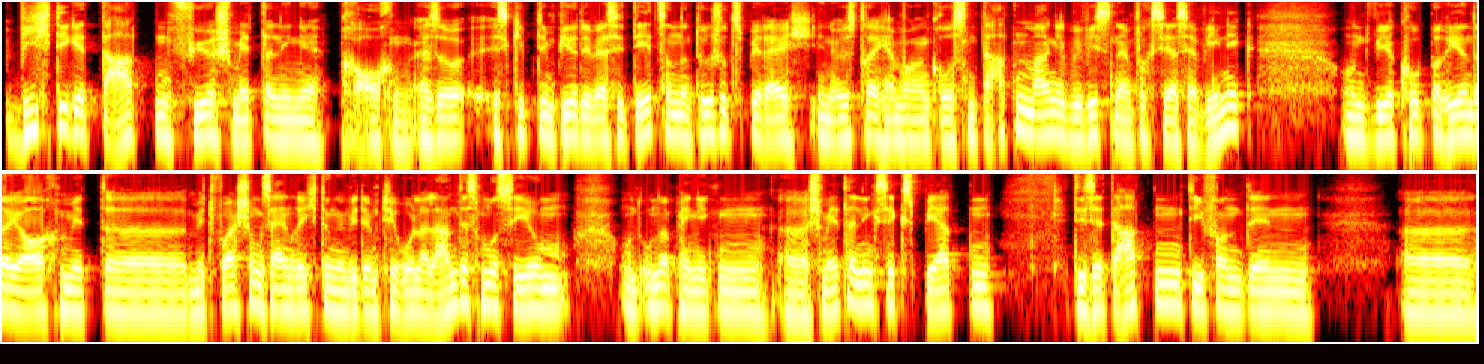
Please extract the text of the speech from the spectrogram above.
wichtige Daten für Schmetterlinge brauchen. Also es gibt im Biodiversitäts- und Naturschutzbereich in Österreich einfach einen großen Datenmangel. Wir wissen einfach sehr, sehr wenig. Und wir kooperieren da ja auch mit, äh, mit Forschungseinrichtungen wie dem Tiroler Landesmuseum und unabhängigen äh, Schmetterlingsexperten. Diese Daten, die von den äh,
